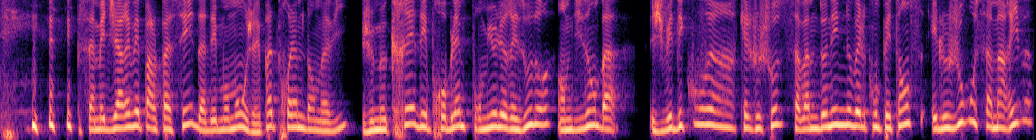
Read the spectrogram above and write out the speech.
ça m'est déjà arrivé par le passé, dans des moments où j'avais pas de problème dans ma vie, je me crée des problèmes pour mieux les résoudre en me disant bah je vais découvrir quelque chose, ça va me donner une nouvelle compétence et le jour où ça m'arrive,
